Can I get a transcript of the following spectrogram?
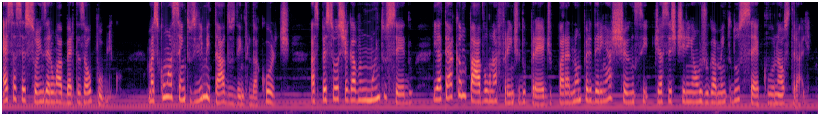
Essas sessões eram abertas ao público, mas com assentos limitados dentro da corte, as pessoas chegavam muito cedo e até acampavam na frente do prédio para não perderem a chance de assistirem ao julgamento do século na Austrália.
